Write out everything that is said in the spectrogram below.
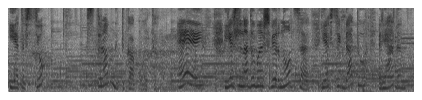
И это все? Странный ты какой-то. Эй, если надумаешь вернуться, я всегда тут, рядом.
